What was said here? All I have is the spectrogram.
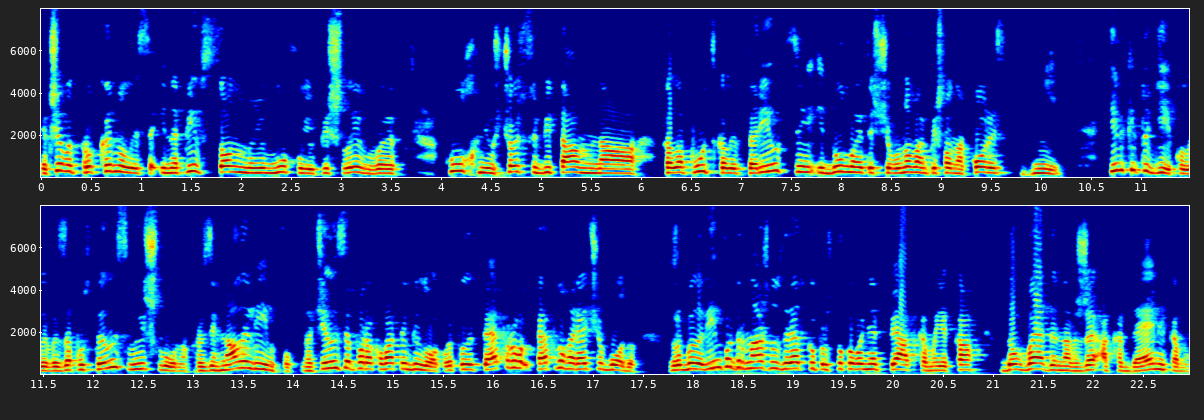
Якщо ви прокинулися і напівсонною мухою пішли в кухню, щось собі там на калапуцькали в тарілці, і думаєте, що воно вам пішло на користь ні. Тільки тоді, коли ви запустили свій шлунок, розігнали лімфу, навчилися порахувати білок, випили теплу, теплу гарячу воду, зробили лімфодренажну зарядку простукування п'ятками, яка доведена вже академіками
